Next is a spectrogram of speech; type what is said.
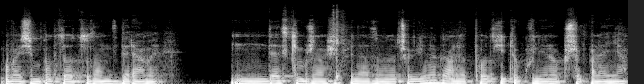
Bo właśnie po to, to tam zbieramy. Mm, Deski może nam się przydadzą do czegoś innego, ale płotki to głównie do przepalenia.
